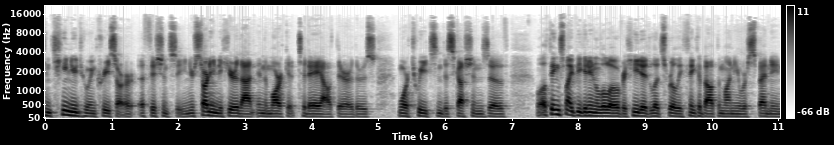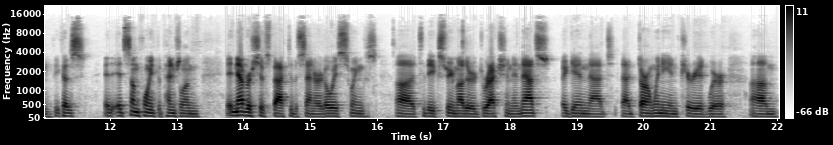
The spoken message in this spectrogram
continue to increase our efficiency. And you're starting to hear that in the market today out there. There's more tweets and discussions of, well, things might be getting a little overheated. Let's really think about the money we're spending because at, at some point the pendulum it never shifts back to the center. It always swings uh, to the extreme other direction, and that's again that, that Darwinian period where um,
